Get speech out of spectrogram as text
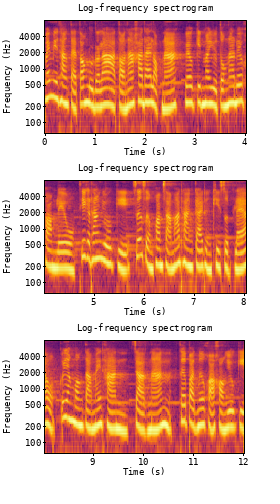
ไม่มีทางแต่ต้องลูโดล่าต่อหน้าข้าได้หรอกนะ เวลกินมาอยู่ตรงหน้าด้วยความเร็ว ที่กระทั่งยูกิ ซึ่งเสริมความสามารถทางกายถึงขีดสุดแล้ว ก็ยังมองตามไม่ทัน จากนั้นเธอปัดมือขวาของยูกิ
